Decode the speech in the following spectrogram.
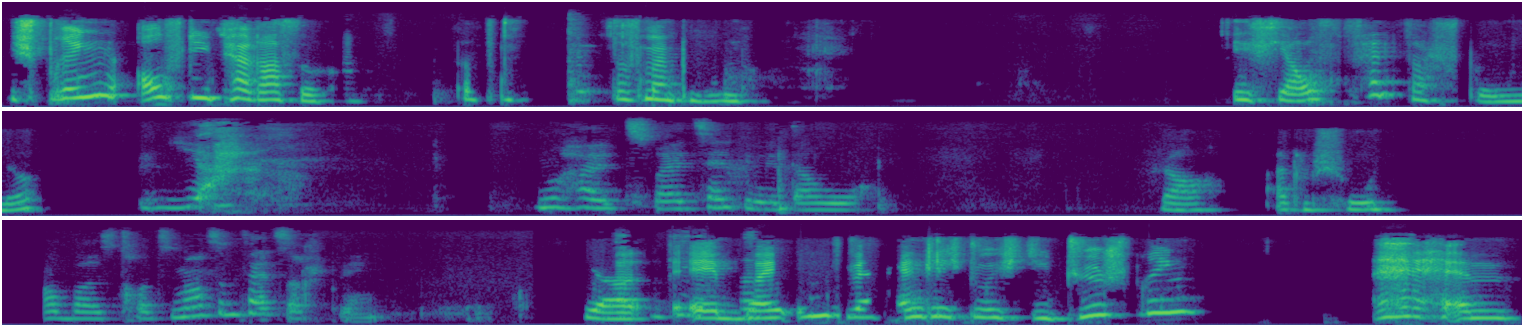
Ich springe auf die Terrasse. Das, das ist mein Plan. Ich ja aufs Fenster springen, ne? Ja. Nur halt zwei Zentimeter hoch. Ja, eigentlich schon. Aber es trotzdem aus dem Fenster springen. Ja, äh, bei uns wäre eigentlich durch die Tür springen. Ähm,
